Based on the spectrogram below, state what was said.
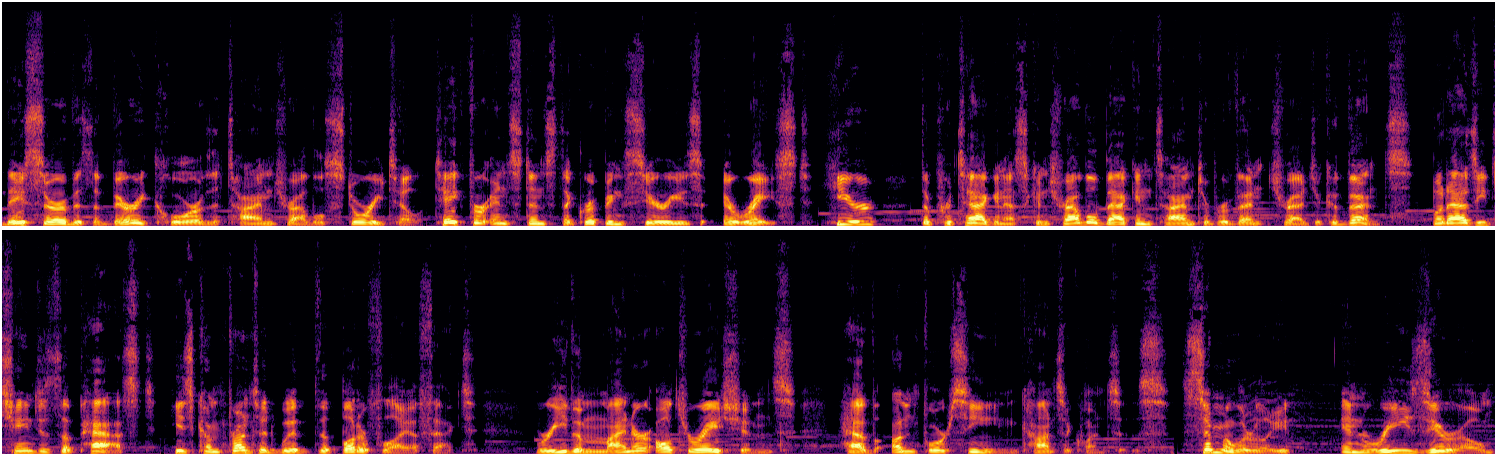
they serve as the very core of the time travel storytelling. Take, for instance, the gripping series Erased. Here, the protagonist can travel back in time to prevent tragic events. But as he changes the past, he's confronted with the butterfly effect where even minor alterations have unforeseen consequences. Similarly, in Re Zero,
